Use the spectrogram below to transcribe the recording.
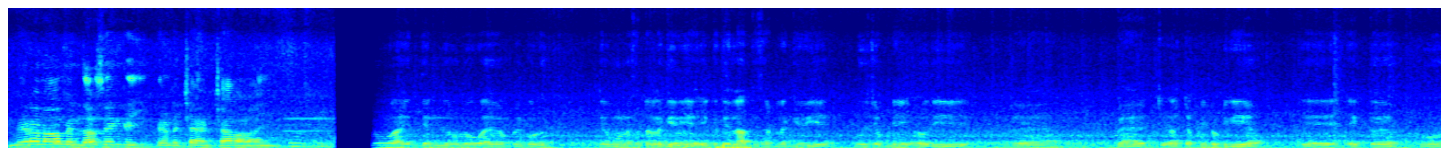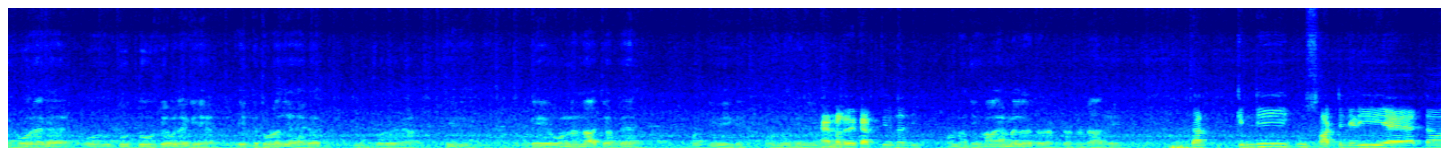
ਮੇਰਾ ਨਾਮ ਮਹਿੰਦਰ ਸਿੰਘ ਹੈ ਜੀ ਪਿੰਡ ਛੈਂਛਾ ਵਾਲਾ ਜੀ। ਲੋਕ ਆਏ ਤਿੰਨ ਲੋਕ ਆਏ ਆਪਣੇ ਕੋਲ। ਤੇ ਉਹਨਾਂ ਸੱਟ ਲੱਗੀ ਹੋਈ ਹੈ ਇੱਕ ਦੇ ਲੱਤ ਸੱਟ ਲੱਗੀ ਹੋਈ ਹੈ ਉਹਦੇ 'ਚ ਆਪਣੀ ਉਹਦੀ ਅਹ, ਬੈ- ਟੱਪਣੀ ਟੁੱਟ ਗਈ ਹੈ ਤੇ ਇੱਕ ਹੋਰ ਹੋਰ ਹੈਗਾ ਉਹ ਦੋ ਦੋ ਟੇਬਲ ਹੈਗੇ ਆ ਇੱਕ ਥੋੜਾ ਜਿਹਾ ਹੈਗਾ ਥੋੜਾ ਜਿਹਾ। ਤੇ ਉਹਨਾਂ ਇਲਾਜ ਚੱਲ ਰਿਹਾ ਬਾਕੀ ਵੇਖ ਉਹਨਾਂ ਦੇ ਐਮਐਲਏ ਕਰਤੀ ਉਹਨਾਂ ਦੀ ਉਹਨਾਂ ਦੀ ਹਾਂ ਐਮਐਲਆਰ ਕਰੈਕਟਰ ਕਟਾ ਰਹੇ ਤਾਂ ਕਿੰਨੀ ਕੁ ਸੱਟ ਜਿਹੜੀ ਹੈ ਤਾਂ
